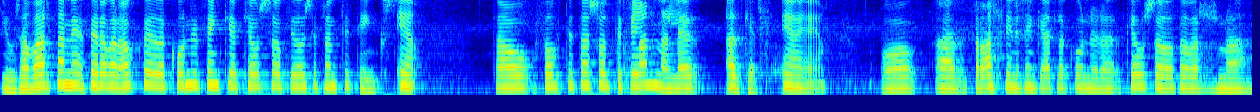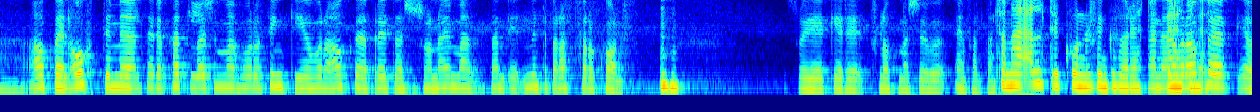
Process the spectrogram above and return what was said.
Jú, það var þannig þegar það var ákveðið að konur fengi að kjósa og bjóða sér fram til þings Já, þá þótti það svolítið glannaleg aðgerð já, já, og að bara allt í henni fengi alla konur að kjósa og það var svona ákveðin ótti meðal þeirra kalla sem voru á þingi og voru ákveðið að breyta þessu svona um að það myndi bara allt fara á kolf Mhm. Svo ég geri flóknasögu einfaldan Þannig að eldri konur fengu þá rétt, Þannig að það var réttum ákveð að já,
